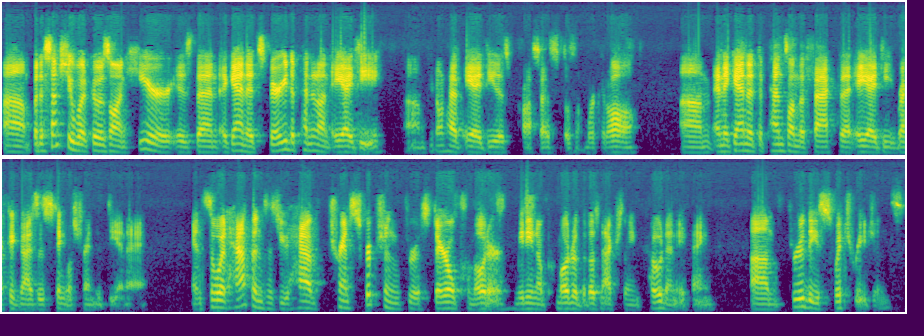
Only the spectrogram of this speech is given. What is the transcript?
Um, but essentially what goes on here is then, again, it's very dependent on AID. Um, if you don't have AID, this process doesn't work at all. Um, and again, it depends on the fact that AID recognizes single-stranded DNA. And so what happens is you have transcription through a sterile promoter, meaning a promoter that doesn't actually encode anything um, through these switch regions.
